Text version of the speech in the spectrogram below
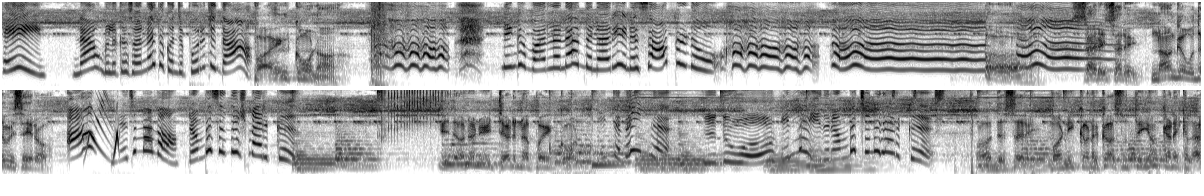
ஹேய் நான் உங்களுக்கு சொன்னது கொஞ்சம் புரிஞ்சுதா? பைன் கோனா நீங்க வரலன்னா அந்த நரி என்ன சாப்பிடணும். சரி சரி. நாங்க உதவி செய்றோம். ஆ, நிஜமாவா? ரொம்ப சந்தோஷமா இருக்கு. இதானே நீ தேடின பைன் கோன் இல்லவே இல்ல இதுவா? இல்ல இது ரொம்ப சின்னதா இருக்கு. அது சரி. மணிக்கணக்கா சுத்தியும் கிடைக்கல.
